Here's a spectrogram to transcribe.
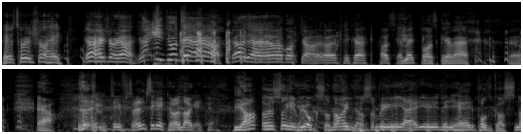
Jeg, skal vi se her. Ja, her står det. Ja, 'idiot'! Ja, ja det var godt, ja. Da fikk jeg passet mitt påskrevet. Ja. Trivselens rike og lager. Ja, så har vi også noe annet som vi gjør i denne podkasten.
